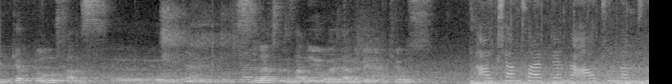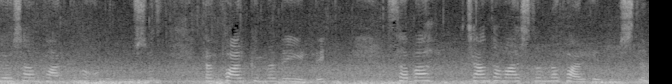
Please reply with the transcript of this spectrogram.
dikkatli olursanız e, sizin açınızdan iyi olacağını belirtiyoruz. Akşam saatlerinde Altınlarımızı Yaşam Parkı'nı unutmuşuz. Tabii farkında değildik. Sabah çantamı açtığımda fark etmiştim.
